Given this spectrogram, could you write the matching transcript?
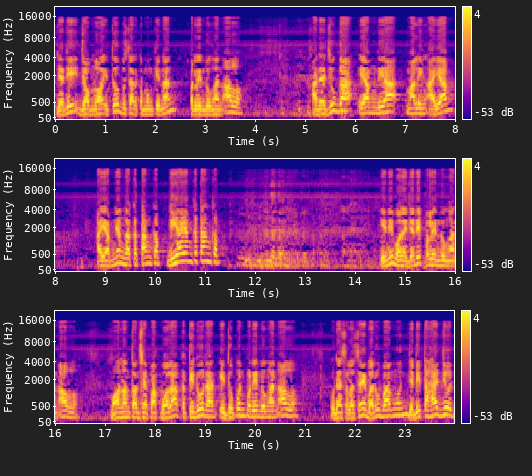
Jadi jomblo itu besar kemungkinan perlindungan Allah. Ada juga yang dia maling ayam, ayamnya nggak ketangkep, dia yang ketangkep. Ini boleh jadi perlindungan Allah. Mau nonton sepak bola ketiduran, itu pun perlindungan Allah. Udah selesai baru bangun, jadi tahajud.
